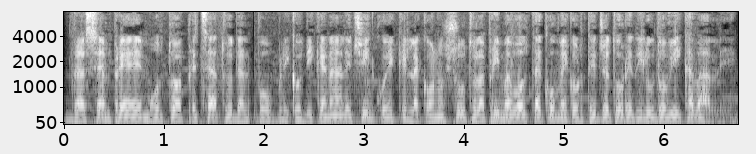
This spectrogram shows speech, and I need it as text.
Da sempre è molto apprezzato dal pubblico di Canale 5 che l'ha conosciuto la prima volta come corteggiatore di Ludovica Valli.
